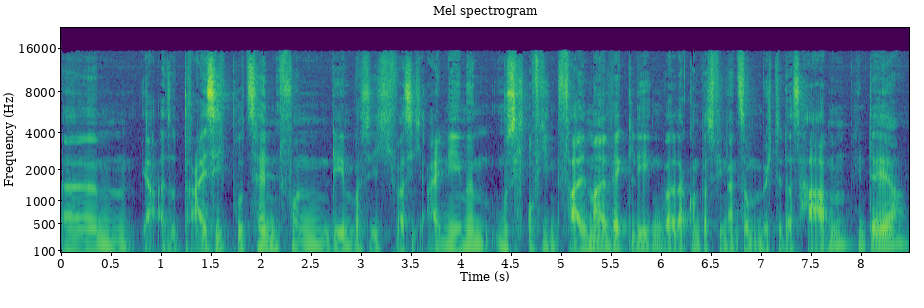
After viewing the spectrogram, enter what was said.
ähm, ja, also 30 Prozent von dem, was ich, was ich einnehme, muss ich auf jeden Fall mal weglegen, weil da kommt das Finanzamt und möchte das haben hinterher.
